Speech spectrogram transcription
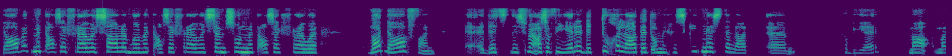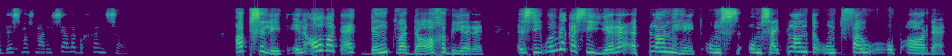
Dawid met al sy vroue, Salomo met al sy vroue, Samson met al sy vroue. Wat daarvan? Uh, dit dis vir my asof die Here dit toegelaat het om die geskiedenis te laat ehm uh, gebeur maar maar dis mos maar dieselfde beginsel. Absoluut. En al wat ek dink wat daar gebeur het, is die oomblik as die Here 'n plan het om om sy plan te ontvou op aarde.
